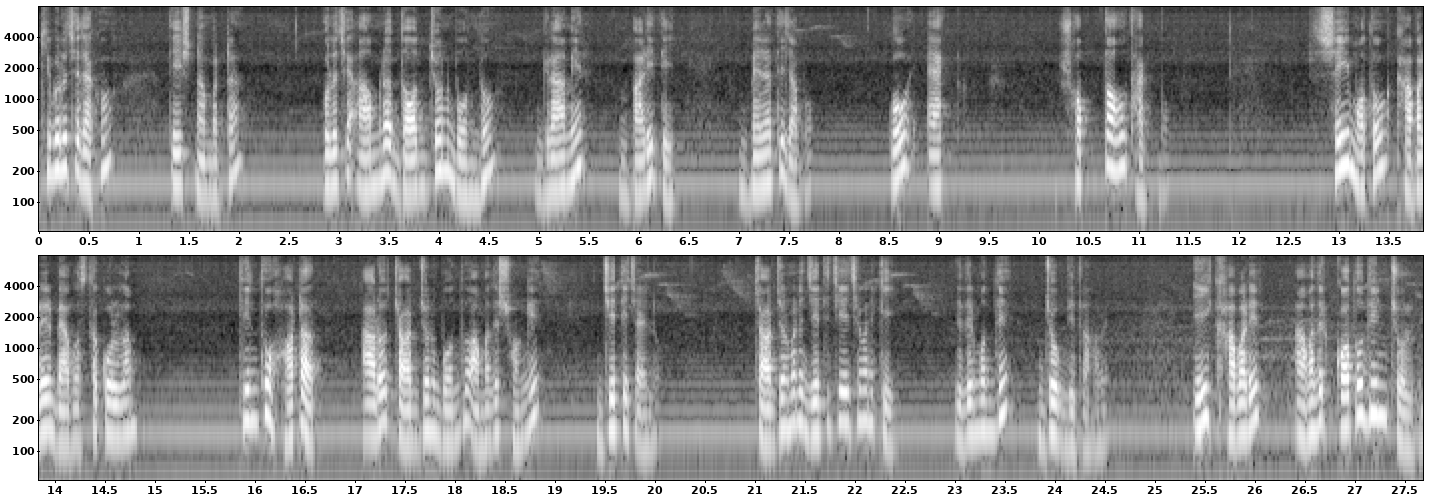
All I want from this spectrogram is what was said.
কি বলেছে দেখো? তেইশ নাম্বারটা বলেছে, আমরা দশজন বন্ধু গ্রামের বাড়িতে বেড়াতে যাব ও এক সপ্তাহ থাকব। সেই মতো খাবারের ব্যবস্থা করলাম। কিন্তু হঠাৎ আরও চারজন বন্ধু আমাদের সঙ্গে যেতে চাইলো। চারজন মানে যেতে চেয়েছে মানে কি? এদের মধ্যে যোগ দিতে হবে। এই খাবারের আমাদের কতদিন চলবে?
